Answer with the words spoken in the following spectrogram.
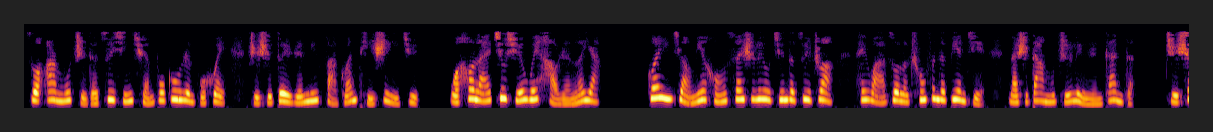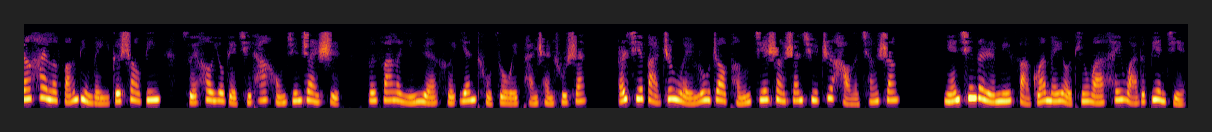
做二拇指的罪行全部供认不讳，只是对人民法官提示一句：“我后来就学为好人了呀。”关于剿灭红三十六军的罪状，黑娃做了充分的辩解，那是大拇指领人干的，只伤害了房顶的一个哨兵，随后又给其他红军战士。分发了银元和烟土作为盘缠出山，而且把政委陆兆鹏接上山去治好了枪伤。年轻的人民法官没有听完黑娃的辩解，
